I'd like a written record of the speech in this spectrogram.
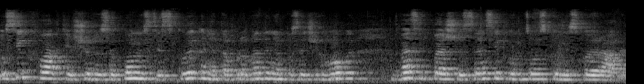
усіх фактів щодо законності скликання та проведення позачергової 21-ї сесії Концовської міської ради.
